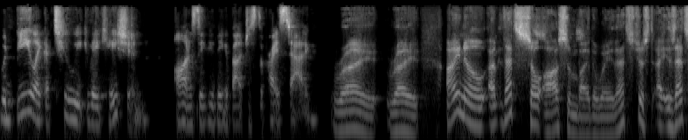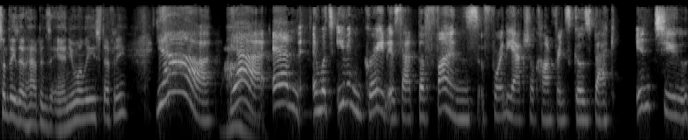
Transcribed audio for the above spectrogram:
would be like a two-week vacation, honestly, if you think about just the price tag. Right, right. I know. Um, that's so awesome. By the way, that's just. uh, Is that something that happens annually, Stephanie? Yeah, yeah, and and what's even great is that the funds for the actual conference goes back into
